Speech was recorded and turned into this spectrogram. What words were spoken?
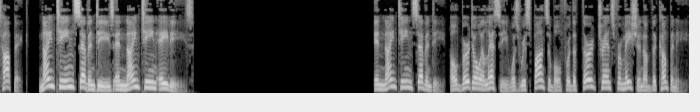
Topic 1970s and 1980s. In 1970, Alberto Alessi was responsible for the third transformation of the company.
